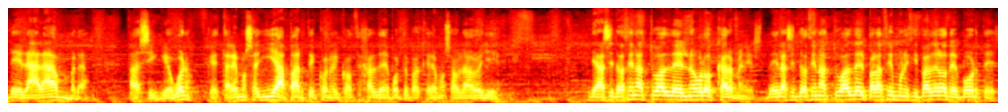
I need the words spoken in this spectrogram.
de la Alhambra. Así que bueno, que estaremos allí aparte con el concejal de deporte, porque queremos hablar, oye, de la situación actual del Nuevo Los Cármenes, de la situación actual del Palacio Municipal de los Deportes,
